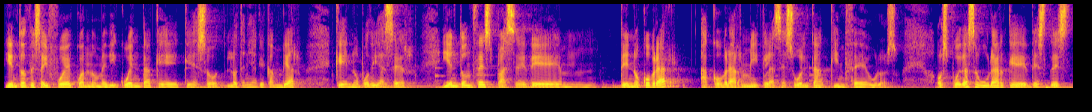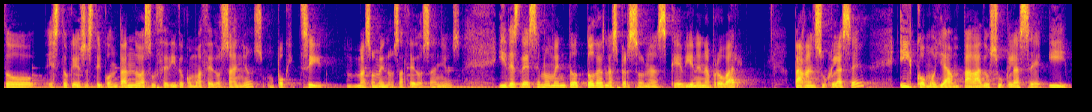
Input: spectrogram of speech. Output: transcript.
Y entonces ahí fue cuando me di cuenta que, eso lo tenía que cambiar, que no podía ser. Y entonces pasé de, de no cobrar a cobrar mi clase suelta 15 euros. Os puedo asegurar que desde esto, esto que os estoy contando ha sucedido como hace dos años, un poquito, sí, más o menos hace dos años, y desde ese momento todas las personas que vienen a probar pagan su clase y como ya han pagado su clase y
